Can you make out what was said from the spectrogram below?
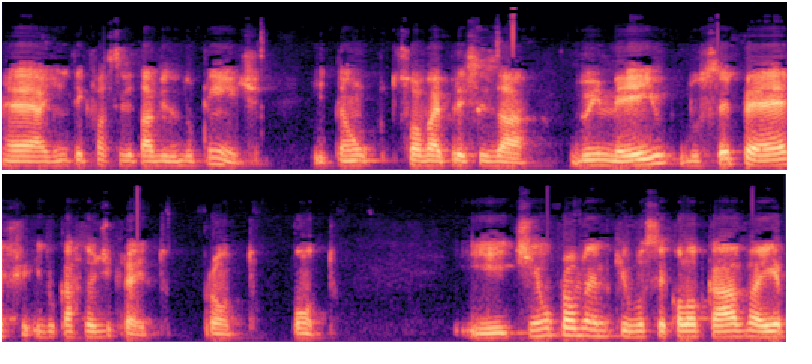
é, a gente tem que facilitar a vida do cliente. Então, só vai precisar do e-mail, do CPF e do cartão de crédito. Pronto, ponto. E tinha um problema que você colocava, aí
